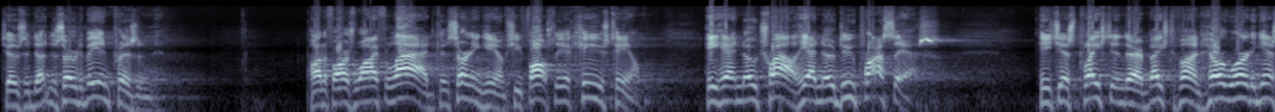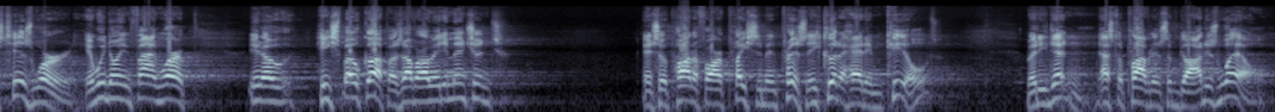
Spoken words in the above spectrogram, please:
Joseph doesn't deserve to be in prison. Potiphar's wife lied concerning him. She falsely accused him. He had no trial, he had no due process. He's just placed in there based upon her word against his word. And we don't even find where, you know, he spoke up, as I've already mentioned. And so Potiphar placed him in prison. He could have had him killed, but he didn't. That's the providence of God as well.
